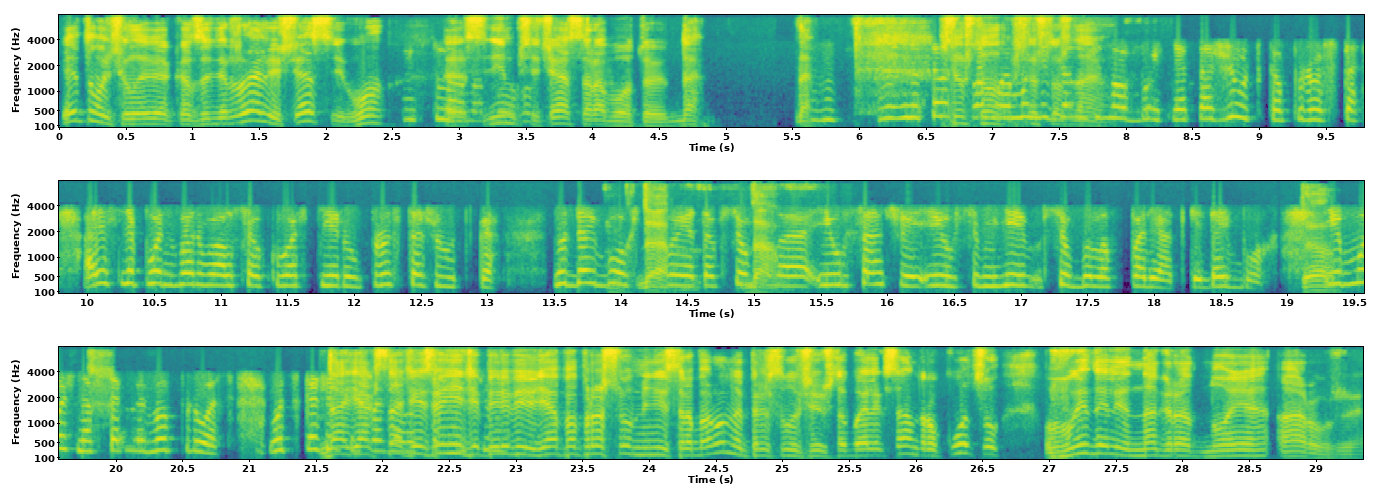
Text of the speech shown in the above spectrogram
Этого человека задержали, сейчас его э, с ним Богу. сейчас работают, да. Да. Ну, то, все, что, по-моему, все, не должно знаем. быть. Это жутко просто. А если бы он ворвался в квартиру, просто жутко. Ну, дай бог, да. чтобы это все да. было и у Саши, и у семьи все было в порядке, дай бог. Да. И можно второй вопрос. Вот скажите, Да, я, кстати, извините, перебью. Я попрошу министра обороны при случае, чтобы Александру Коцу выдали наградное оружие.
